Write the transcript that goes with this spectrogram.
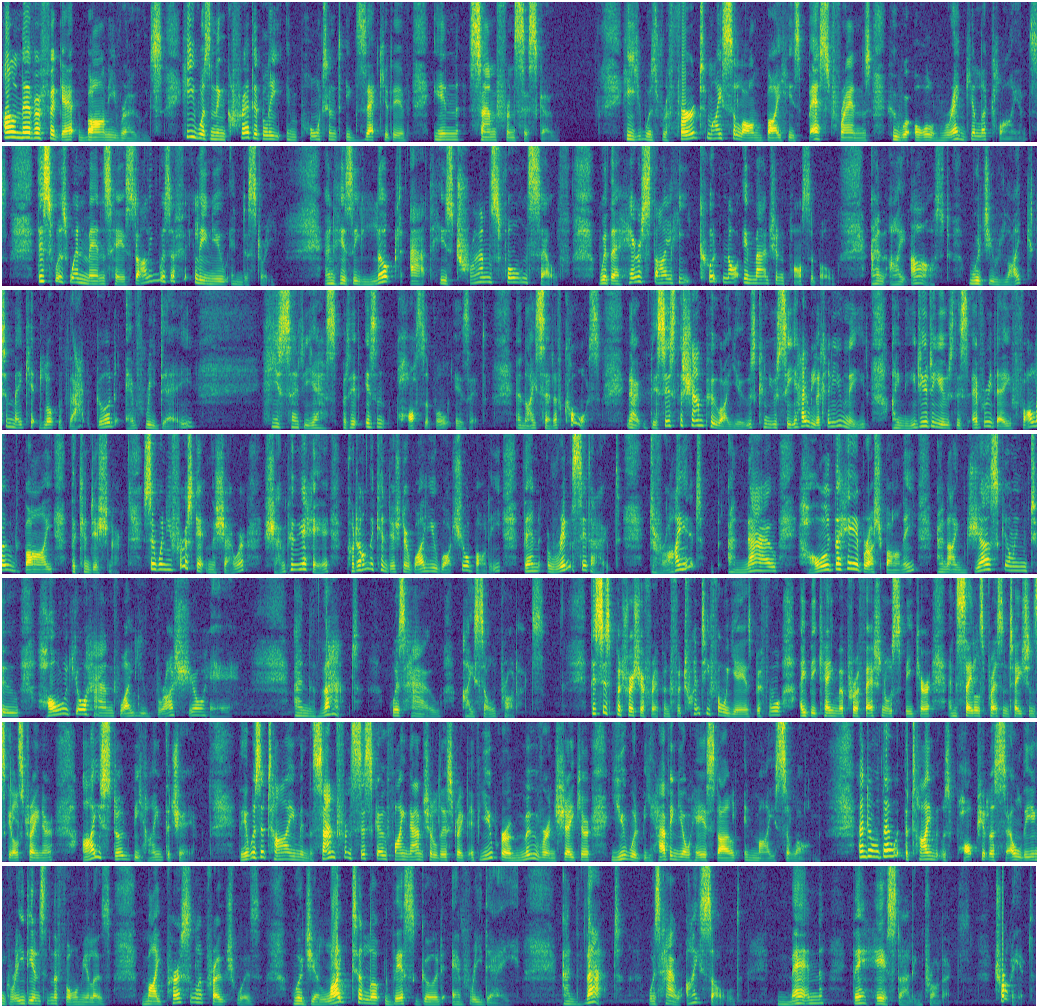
I'll never forget Barney Rhodes. He was an incredibly important executive in San Francisco. He was referred to my salon by his best friends who were all regular clients. This was when men's hairstyling was a fairly new industry and as he looked at his transformed self with a hairstyle he could not imagine possible. And I asked, would you like to make it look that good every day? He said, yes, but it isn't possible, is it? And I said, of course. Now, this is the shampoo I use. Can you see how little you need? I need you to use this every day, followed by the conditioner. So when you first get in the shower, shampoo your hair, put on the conditioner while you wash your body, then rinse it out dry it and now hold the hairbrush Barney and I'm just going to hold your hand while you brush your hair and that was how I sold products. This is Patricia Fripp and for 24 years before I became a professional speaker and sales presentation skills trainer, I stood behind the chair. There was a time in the San Francisco financial district, if you were a mover and shaker, you would be having your hair styled in my salon. And although at the time it was popular sell the ingredients in the formulas, my personal approach was, would you like to look this good every day? And that was how I sold men their hairstyling products. Try it.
